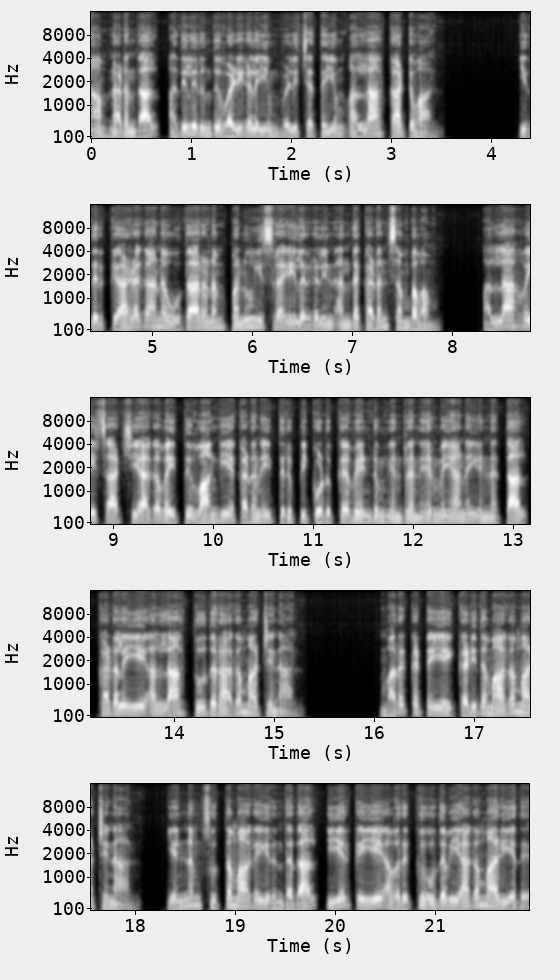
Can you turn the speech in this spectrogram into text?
நாம் நடந்தால் அதிலிருந்து வழிகளையும் வெளிச்சத்தையும் அல்லாஹ் காட்டுவான். இதற்கு அழகான உதாரணம் பனு இஸ்ராயேலர்களின் அந்த கடன் சம்பவம். அல்லாஹ்வை சாட்சியாக வைத்து வாங்கிய கடனை திருப்பிக் கொடுக்க வேண்டும் என்ற நேர்மையான எண்ணத்தால் கடலையே அல்லாஹ் தூதராக மாற்றினான். மரக்கட்டையை கடிதமாக மாற்றினான். எண்ணம் சுத்தமாக இருந்ததால் இயற்கையே அவருக்கு உதவியாக மாறியது.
